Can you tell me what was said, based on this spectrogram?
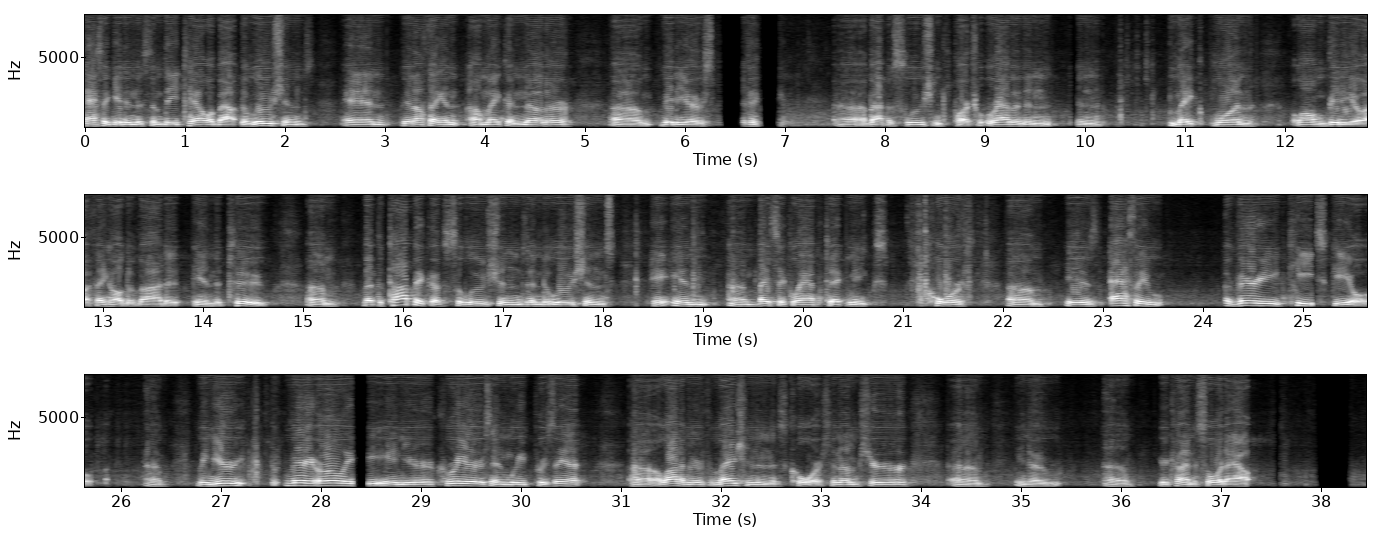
actually get into some detail about dilutions. And then I think I'll make another um, video specifically uh, about the solutions part rather than, than make one long video. I think I'll divide it into two. Um, but the topic of solutions and dilutions in, in um, basic lab techniques course um, is actually a very key skill. Um, I mean, you're very early in your careers, and we present uh, a lot of information in this course, and I'm sure, um, you know, uh, you're trying to sort out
